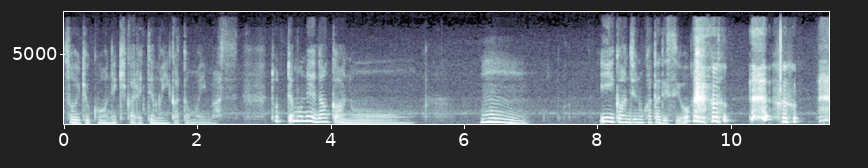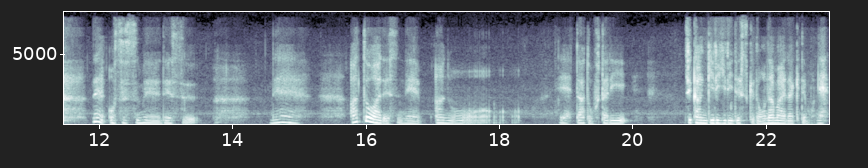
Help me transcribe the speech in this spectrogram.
そういう曲をね聴かれてもいいかと思います。とってもねなんかあのー、うんいい感じの方ですよ。ねおすすめです。ねあとはですねあのー、えっ、ー、とあと2人時間ギリギリですけどお名前だけでもね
